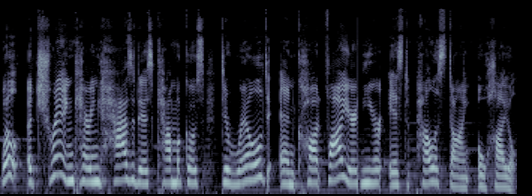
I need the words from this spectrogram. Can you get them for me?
Well, a train carrying hazardous chemicals derailed and caught fire near East Palestine, Ohio.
